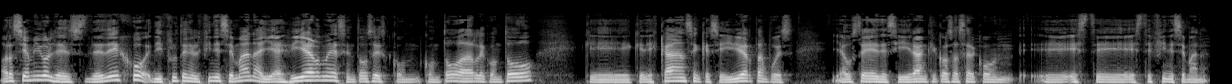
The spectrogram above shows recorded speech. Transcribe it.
Ahora sí amigos, les, les, dejo, disfruten el fin de semana, ya es viernes, entonces con, con todo, a darle con todo, que, que descansen, que se diviertan, pues ya ustedes decidirán qué cosa hacer con eh, este, este fin de semana.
